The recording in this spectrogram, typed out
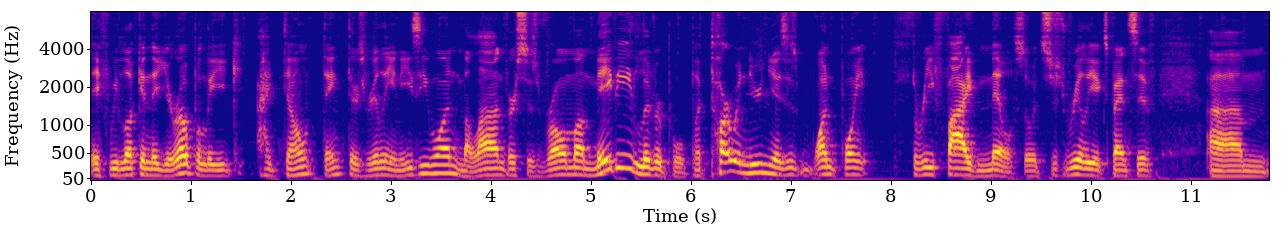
if we look in the Europa League, I don't think there's really an easy one. Milan versus Roma, maybe Liverpool, but Darwin Nunez is 1.35 mil, so it's just really expensive. Um,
